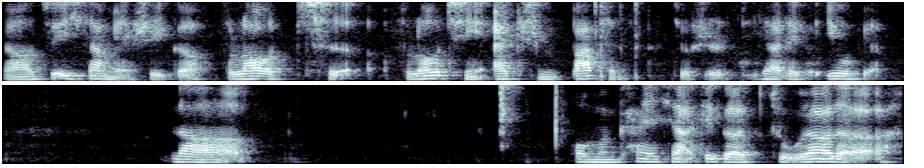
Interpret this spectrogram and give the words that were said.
然后最下面是一个 float floating action button，就是底下这个右边。那我们看一下这个主要的，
